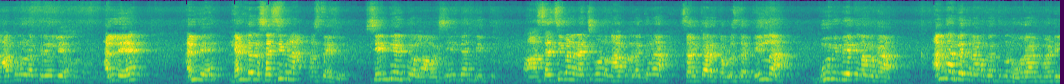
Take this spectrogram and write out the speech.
ನಾಲ್ಕುನೂರು ಎಕರೆಯಲ್ಲಿ ಅಲ್ಲೇ ಅಲ್ಲೇ ಹೆಂಡದ ಸಸಿಗಳ ಹಚ್ತಾ ಇದ್ರು. ಸೇಂದಿ ಅಂತೀವಲ್ಲ ಅವಾಗ ಸೇಂದಿ ಅಂತ ಇತ್ತು. ಆ ಸಸಿಗಳನ್ನ ಹಚ್ಕೊಂಡು ನಾಲ್ಕು ಸರ್ಕಾರ ಕಬಳಿಸ್ತಾ ಇಲ್ಲ. ಭೂಮಿ ಬೇಕು ನಮಗ, ಅನ್ನ ಬೇಕು ನಮಗ ಅಂತಕೊಂಡು ಹೋರಾಟ ಮಾಡಿ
